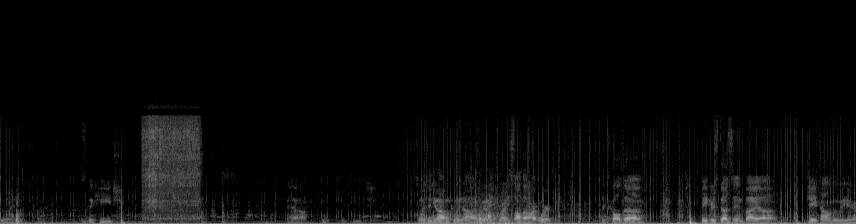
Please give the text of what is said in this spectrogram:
This is the Keech. Yeah, this is the Keech. So when's the new album coming out? We already, we already saw the artwork. It's called uh, Baker's Dozen by uh, J Pound over here.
